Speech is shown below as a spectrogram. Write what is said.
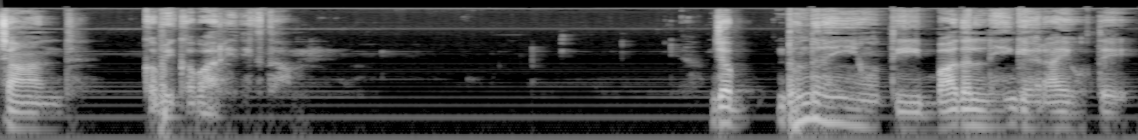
चाँद कभी कभार ही दिखता। जब धुंध नहीं होती, बादल नहीं गहराए होते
